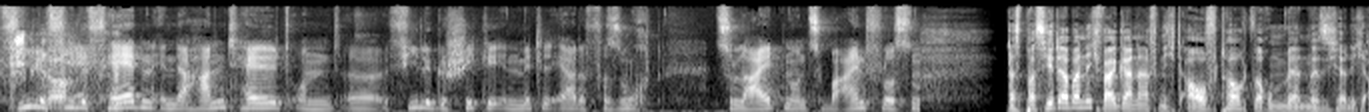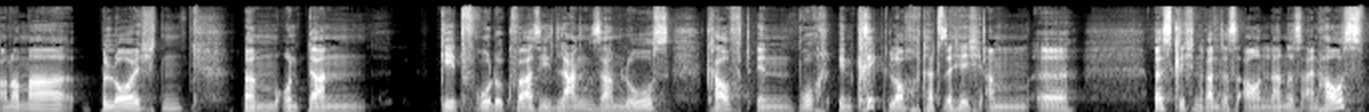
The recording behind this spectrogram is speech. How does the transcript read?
viele, Spieler. viele Fäden in der Hand hält und äh, viele Geschicke in Mittelerde versucht zu leiten und zu beeinflussen. Das passiert aber nicht, weil Gandalf nicht auftaucht. Warum werden wir sicherlich auch nochmal beleuchten. Ähm, und dann geht Frodo quasi langsam los, kauft in Bruch, in Kriegloch tatsächlich am äh, östlichen Rand des Auenlandes ein Haus,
